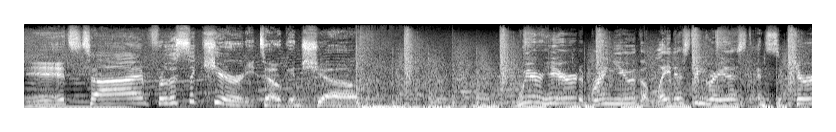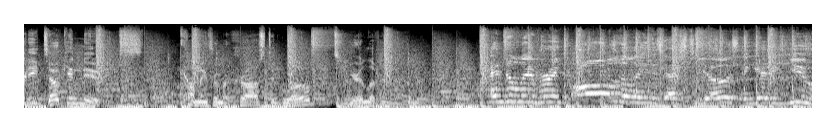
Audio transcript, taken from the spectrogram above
It's time for the Security Token Show. We're here to bring you the latest and greatest in security token news coming from across the globe to your living room. And delivering all the latest STOs and getting you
